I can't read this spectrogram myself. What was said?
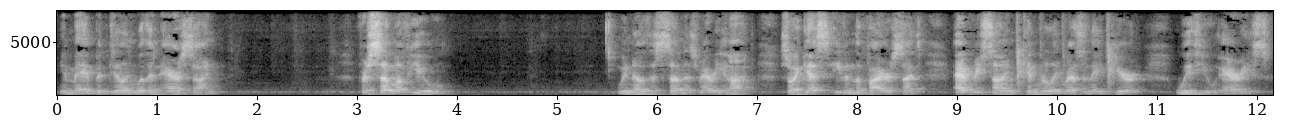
You may have been dealing with an air sign. For some of you, we know the sun is very hot. So I guess even the fire signs, every sign can really resonate here with you, Aries.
